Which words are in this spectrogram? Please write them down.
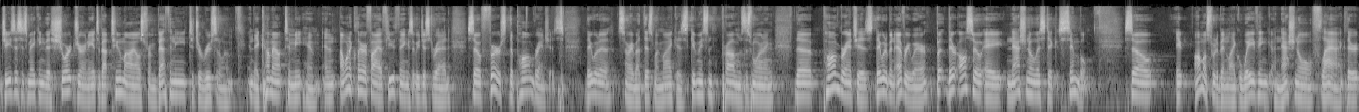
Jesus is making this short journey. It's about two miles from Bethany to Jerusalem. And they come out to meet him. And I want to clarify a few things that we just read. So, first, the palm branches they would have, sorry about this, my mic is giving me some problems this morning. The palm branches, they would have been everywhere, but they're also a nationalistic symbol. So it almost would have been like waving a national flag, their,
